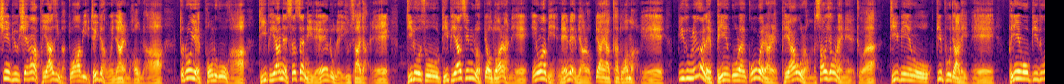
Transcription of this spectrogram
ရှင်ဖြူရှင်ကဖျားစီမှာတွားပြီးအထိတ်တံဝင်ကြတယ်မဟုတ်လားသူတို့ရဲ့ဖုံးတကိုးကဒီဖျားနဲ့ဆက်ဆက်နေတယ်လို့လည်းယူဆကြတယ်ဒီလိုဆိုဒီဖျားစင်းတို့တော့ပျောက်သွားတာနဲ့အင်းဝပြင်အ ਨੇ နဲ့အများတော့ပြာရခတ်သွားမှာပဲပြည်သူတွေကလည်းဘရင်ကိုယ်တိုင်ကိုးဝယ်ထားတဲ့ဖျားကိုတော့မစောင့်ရှောက်နိုင်တဲ့အတွက် ဒီဘရင်ကိုအပြစ်ဖို့ကြလိမ့်မယ်ဘရင်ကိုပြည်သူက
